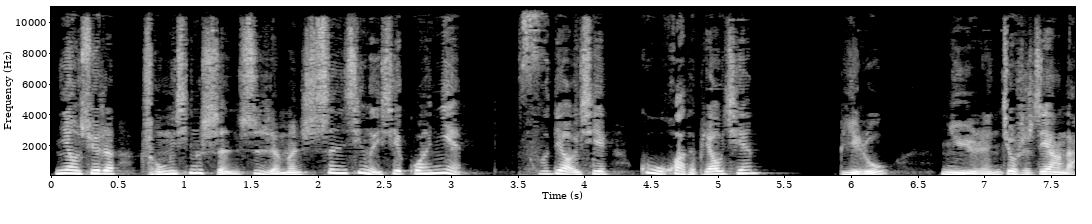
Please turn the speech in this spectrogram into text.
你要学着重新审视人们身心的一些观念，撕掉一些固化的标签，比如女人就是这样的，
